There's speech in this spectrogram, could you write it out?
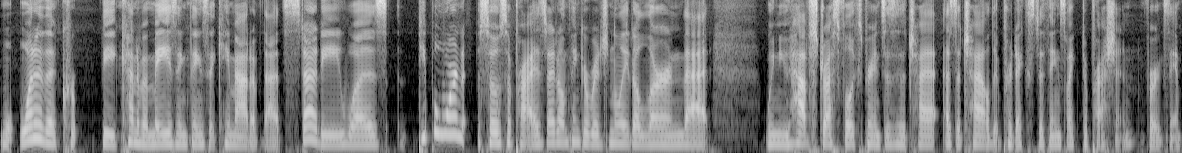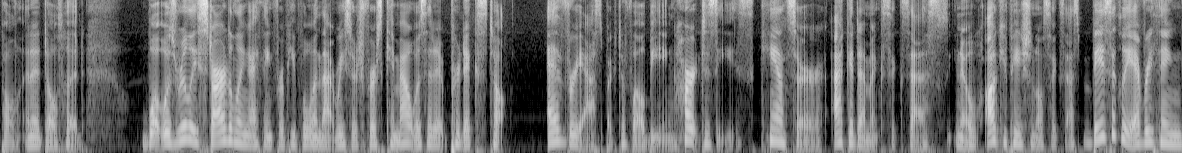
w- one of the cr- the kind of amazing things that came out of that study was people weren't so surprised. I don't think originally to learn that when you have stressful experiences as a, chi- as a child, it predicts to things like depression, for example, in adulthood. What was really startling, I think, for people when that research first came out was that it predicts to every aspect of well-being heart disease cancer academic success you know occupational success basically everything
